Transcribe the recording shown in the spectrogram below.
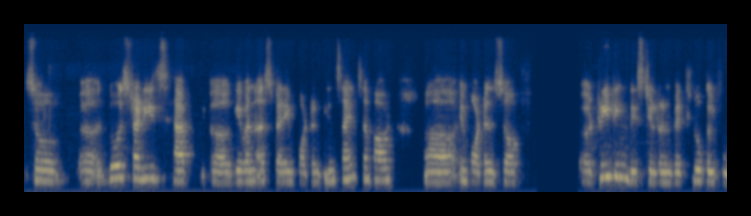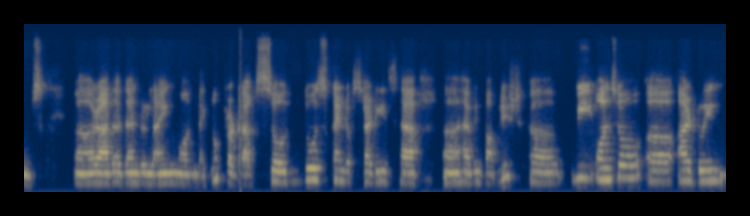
so uh, those studies have uh, given us very important insights about uh, importance of uh, treating these children with local foods uh, rather than relying on like no products. So those kind of studies have have been published. We also are doing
